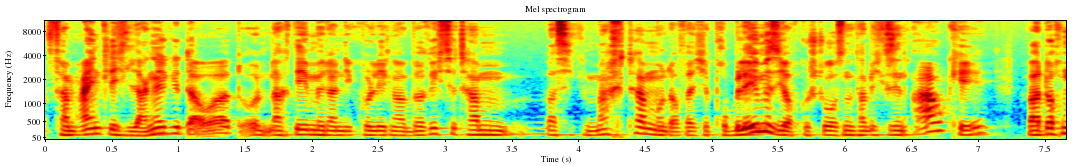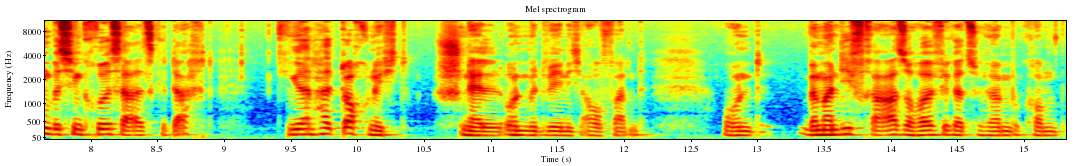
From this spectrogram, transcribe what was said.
vermeintlich lange gedauert und nachdem mir dann die Kollegen berichtet haben, was sie gemacht haben und auf welche Probleme sie auch gestoßen sind, habe ich gesehen, ah, okay, war doch ein bisschen größer als gedacht, ging dann halt doch nicht schnell und mit wenig Aufwand. Und wenn man die Phrase häufiger zu hören bekommt,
